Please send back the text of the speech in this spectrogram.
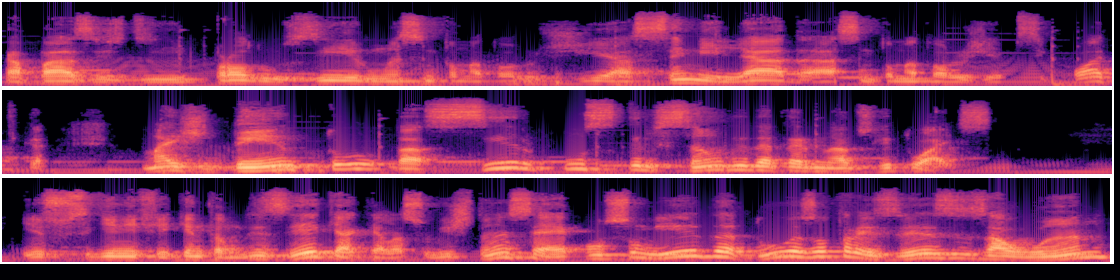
capazes de produzir uma sintomatologia assemelhada à sintomatologia psicótica, mas dentro da circunscrição de determinados rituais. Isso significa, então, dizer que aquela substância é consumida duas ou três vezes ao ano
